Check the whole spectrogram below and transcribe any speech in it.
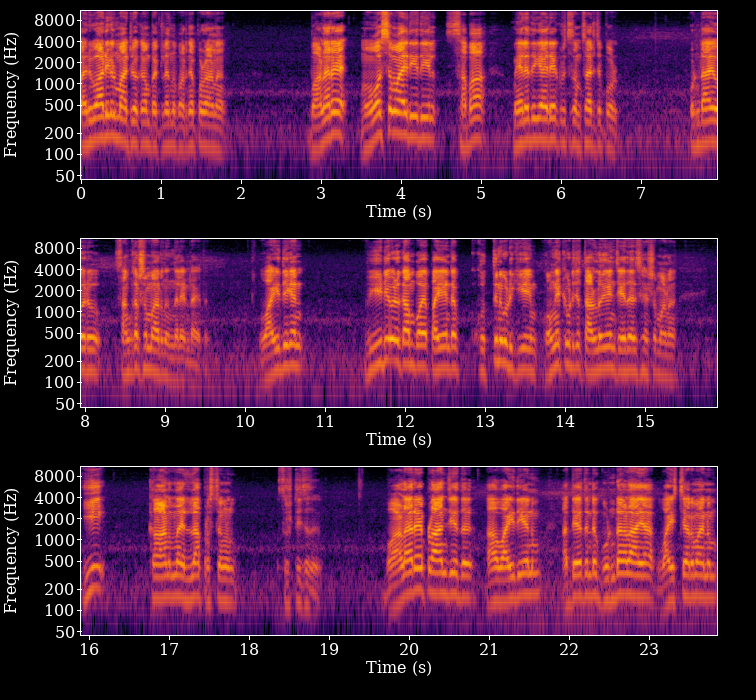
പരിപാടികൾ മാറ്റിവെക്കാൻ പറ്റില്ലെന്ന് പറഞ്ഞപ്പോഴാണ് വളരെ മോശമായ രീതിയിൽ സഭ മേലധികാരിയെക്കുറിച്ച് സംസാരിച്ചപ്പോൾ ഉണ്ടായ ഒരു സംഘർഷമായിരുന്നു ഇന്നലെ ഉണ്ടായത്. വൈദികൻ വീഡിയോ എടുക്കാൻ പോയ പയ്യന്റെ കുത്തിന് കുടിക്കുകയും കൊങ്ങയ്ക്ക് തള്ളുകയും ചെയ്തതിന് ശേഷമാണ് ഈ കാണുന്ന എല്ലാ പ്രശ്നങ്ങളും സൃഷ്ടിച്ചത്. വളരെ പ്ലാൻ ചെയ്ത് ആ വൈദികനും അദ്ദേഹത്തിന്റെ ഗുണ്ടകളായ വൈസ് ചെയർമാനും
